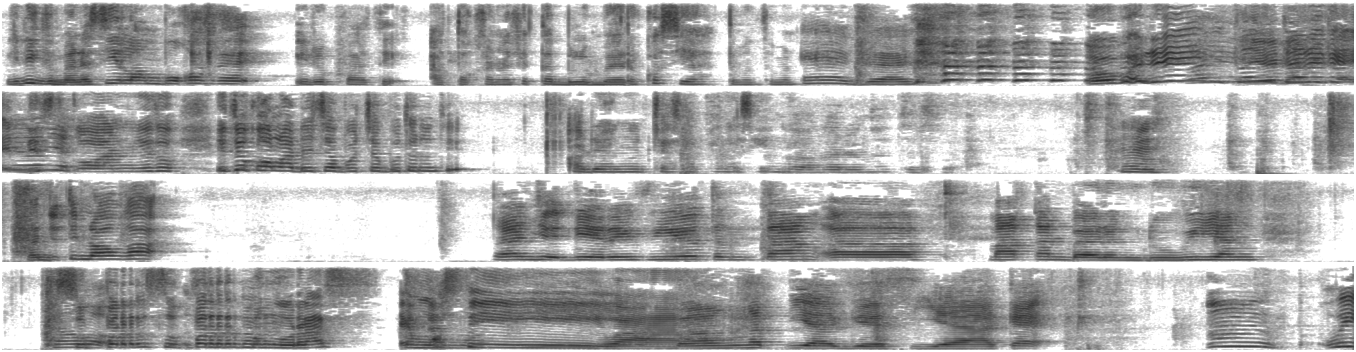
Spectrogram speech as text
Ini gimana sih lampu kos kayak hidup mati? Atau karena kita belum bayar kos ya teman-teman? Eh guys. Apa deh? Ya udah kayak diskon gitu. Itu kalau ada cabut-cabutan nanti ada yang ngecas apa nggak sih? Enggak enggak ada ngecas Pak. hmm. lanjutin dong kak. Lanjut di review tentang eh, makan bareng Dwi yang kalau- super super menguras emosi, wah. banget ya guys ya. Kayak hmm, wi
